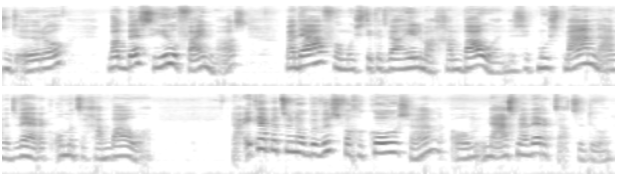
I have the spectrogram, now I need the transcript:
10.000 euro. Wat best heel fijn was. Maar daarvoor moest ik het wel helemaal gaan bouwen. Dus ik moest maanden aan het werk om het te gaan bouwen. Nou, ik heb er toen ook bewust voor gekozen om naast mijn werk dat te doen.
